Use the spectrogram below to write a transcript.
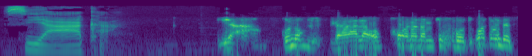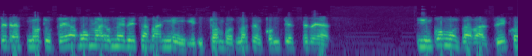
siyakha. Ya kunokudlala okukhona namthombothi kodwa on the serious note ubheka bomalume bethu abaningi mthombothi mase ngikomuntu eserious iy'nkomo zabo azikho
